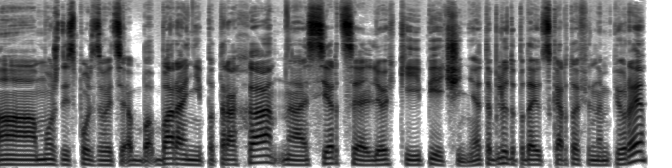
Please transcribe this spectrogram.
можно использовать бараньи потроха, а, сердце, легкие и печень. Это блюдо подают с картофельным пюре.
